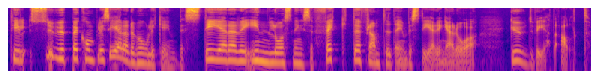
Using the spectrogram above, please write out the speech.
till superkomplicerade med olika investerare, inlåsningseffekter, framtida investeringar och gud vet allt.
